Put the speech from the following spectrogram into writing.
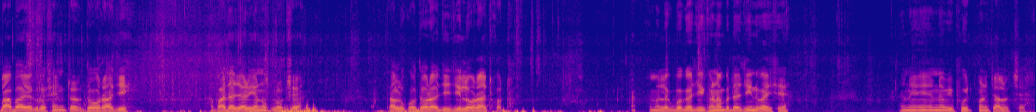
બાબા એગ્રો સેન્ટર ધોરાજી. ભાદાજાળિયાનો પ્લોટ છે. તાલુકો ધોરાજી જિલ્લો રાજકોટ. એમાં લગભગ હજી ઘણા બધા જીંડવાય છે. અને નવી ફૂટ પણ ચાલુ જ છે.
